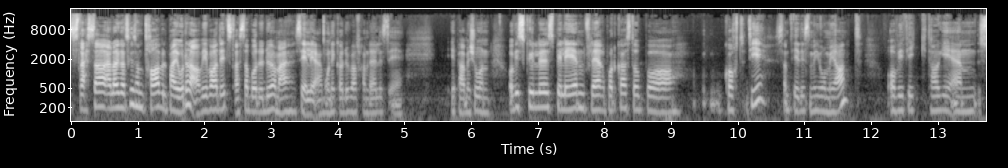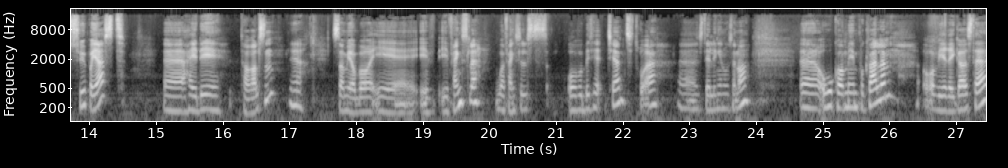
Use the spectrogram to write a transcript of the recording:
stressa, eller en ganske sånn travel periode. da. Vi var litt stressa, både du og meg, Silje. Monica, du var fremdeles i, i permisjon. Og vi skulle spille inn flere podkaster på kort tid, samtidig som vi gjorde mye annet. Og vi fikk tak i en super gjest, eh, Heidi Taraldsen, Ja. som jobber i, i, i fengselet. Hun er fengselsoverbetjent, tror jeg, eh, stillingen hos henne nå. Eh, og hun kom inn på kvelden, og vi rigga oss til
